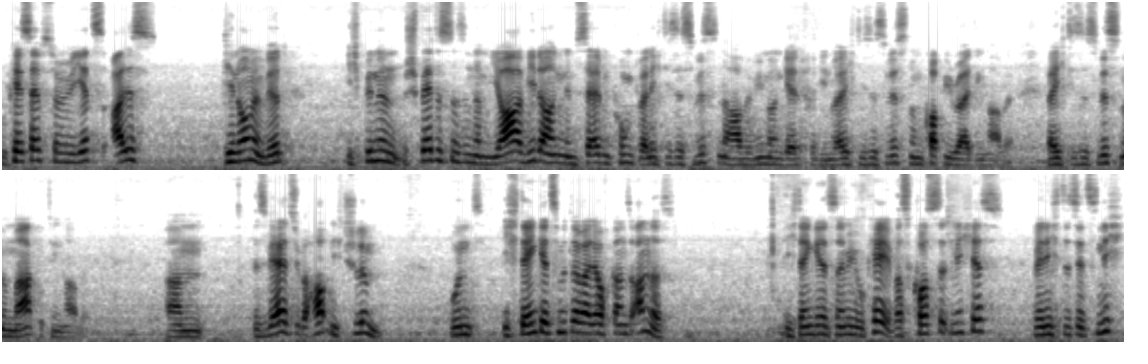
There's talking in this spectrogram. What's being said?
okay, selbst wenn mir jetzt alles genommen wird, ich bin in, spätestens in einem Jahr wieder an demselben Punkt, weil ich dieses Wissen habe, wie man Geld verdient, weil ich dieses Wissen um Copywriting habe, weil ich dieses Wissen um Marketing habe. Ähm, es wäre jetzt überhaupt nicht schlimm. Und ich denke jetzt mittlerweile auch ganz anders. Ich denke jetzt nämlich, okay, was kostet mich es, wenn ich das jetzt nicht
